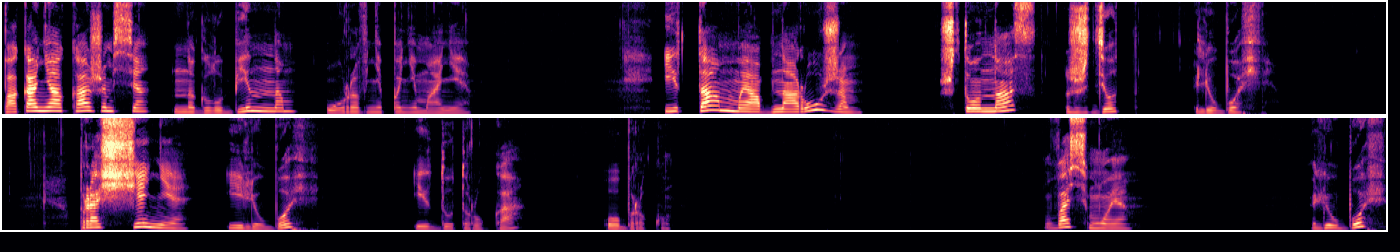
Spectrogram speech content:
пока не окажемся на глубинном уровне понимания. И там мы обнаружим, что нас ждет любовь. Прощение и любовь идут рука об руку. Восьмое. Любовь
